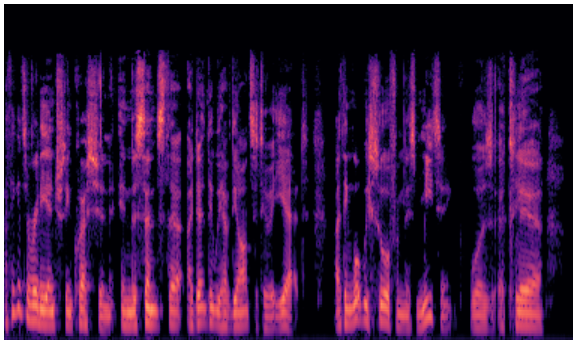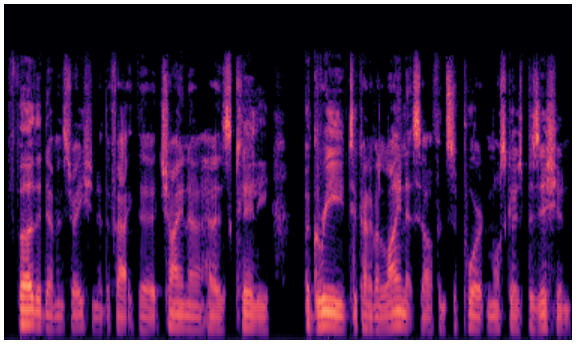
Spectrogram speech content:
I think it's a really interesting question in the sense that I don't think we have the answer to it yet. I think what we saw from this meeting was a clear further demonstration of the fact that China has clearly agreed to kind of align itself and support Moscow's position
